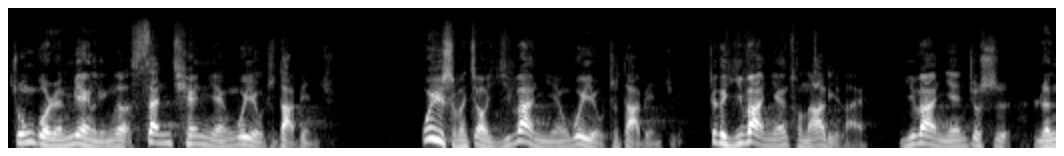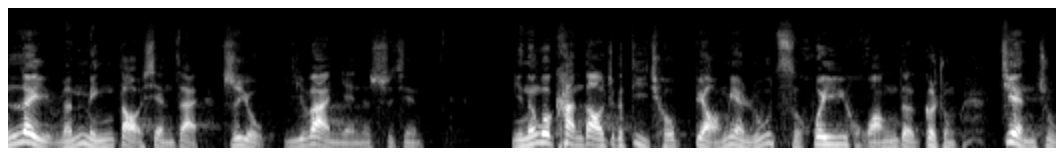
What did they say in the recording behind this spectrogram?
中国人面临了三千年未有之大变局。为什么叫一万年未有之大变局？这个一万年从哪里来？一万年就是人类文明到现在只有一万年的时间。你能够看到这个地球表面如此辉煌的各种建筑。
